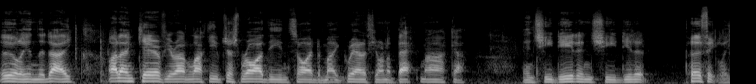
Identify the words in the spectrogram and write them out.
early in the day. I don't care if you're unlucky, just ride the inside to make ground if you're on a back marker. And she did, and she did it perfectly.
